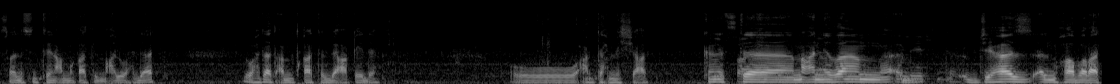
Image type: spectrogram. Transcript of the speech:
صار لي سنتين عم نقاتل مع الوحدات. الوحدات عم تقاتل بعقيدة وعم تحمي الشعب. كنت آه، مع النظام بجهاز المخابرات.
